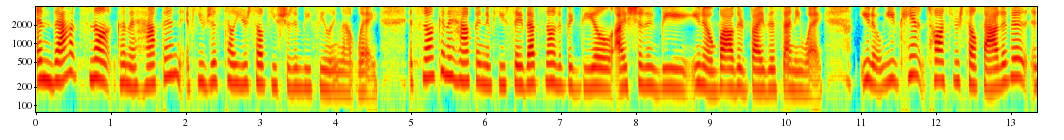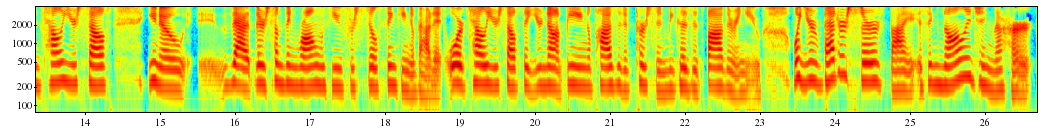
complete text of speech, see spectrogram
And that's not going to happen if you just tell yourself you shouldn't be feeling that way. It's not going to happen if you say that's not a big deal. I shouldn't be, you know, bothered by this anyway. You know, you can't talk yourself out of it and tell yourself, you know, that there's something wrong with you for still thinking about it or tell yourself that you're not being a positive person because it's bothering you. What you're better served by is acknowledging the hurt,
